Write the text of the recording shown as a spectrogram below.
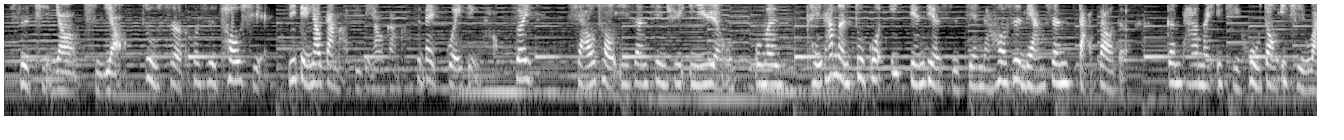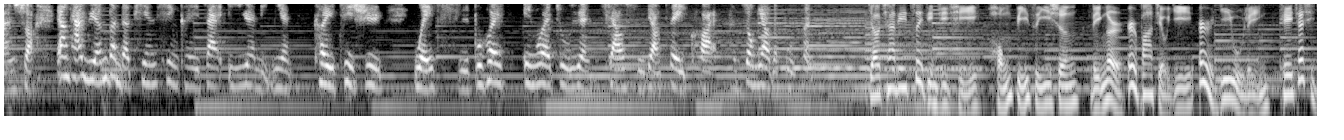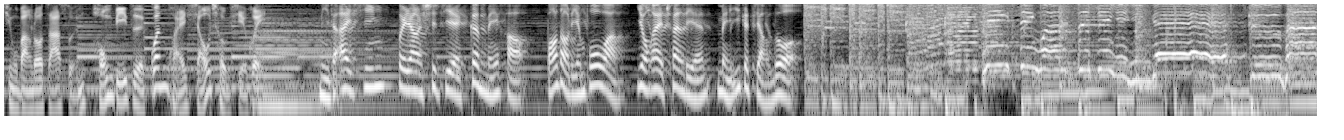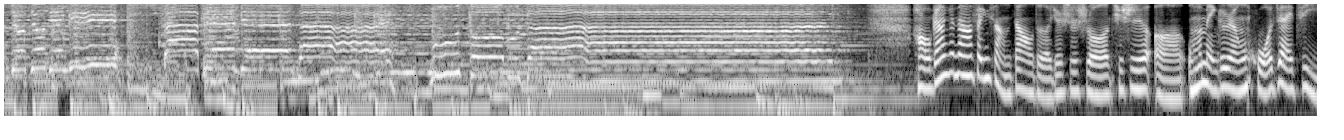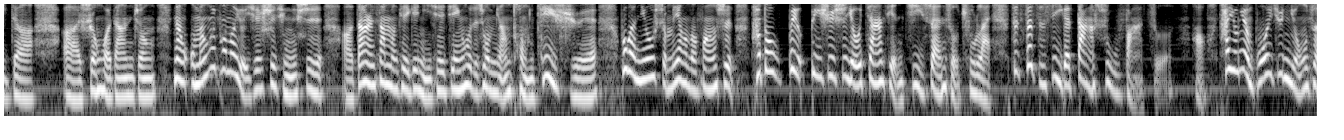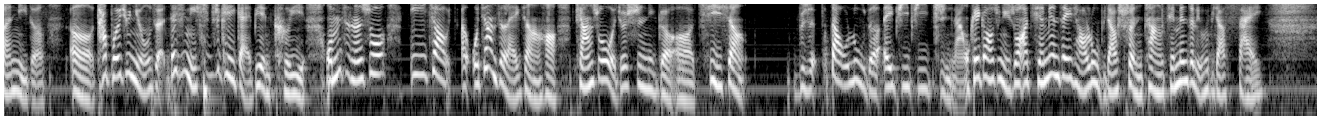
事情，要吃药、注射或是抽血，几点要干嘛，几点要干嘛，是被规定好。所以小丑医生进去医院，我们陪他们度过一点点时间，然后是量身打造的。跟他们一起互动，一起玩耍，让他原本的天性可以在医院里面可以继续维持，不会因为住院消失掉这一块很重要的部分。邀请你最顶支持红鼻子医生零二二八九一二一五零，或者是进入网络查询红鼻子关怀小丑协会。你的爱心会让世界更美好。宝岛联播网用爱串联每一个角落。听新闻，资讯音乐好，我刚刚跟大家分享到的，就是说，其实呃，我们每个人活在自己的。呃，生活当中，那我们会碰到有一些事情是，呃，当然上面可以给你一些建议，或者是我们讲统计学，不管你用什么样的方式，它都必必须是由加减计算所出来，这这只是一个大数法则，好，它永远不会去扭转你的，呃，它不会去扭转，但是你是不是可以改变？可以，我们只能说依照，呃，我这样子来讲哈，比方说我就是那个呃气象。不是道路的 A P P 指南，我可以告诉你说啊，前面这一条路比较顺畅，前面这里会比较塞，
